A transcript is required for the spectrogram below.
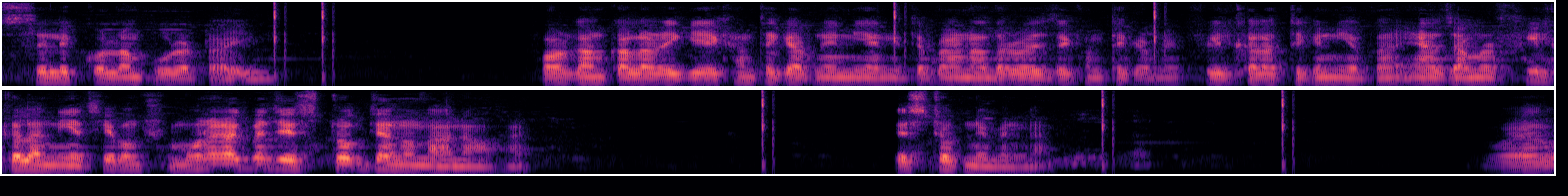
সিলেক্ট করলাম পুরোটাই। ফরগ্রাউন্ড কালারে গিয়ে এখান থেকে আপনি নিয়ে নিতে পারেন আদারওয়াইজ এখান থেকে আপনি ফিল কালার থেকে নিয়ে পারেন। অ্যাজ আমরা ফিল কালার নিয়েছি এবং মনে রাখবেন যে স্ট্রোক যেন না নেওয়া হয়। স্ট্রোক নেবেন না। ওয়েল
